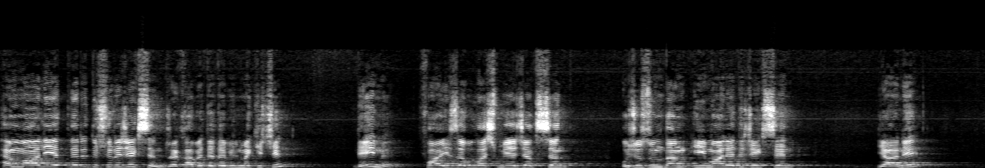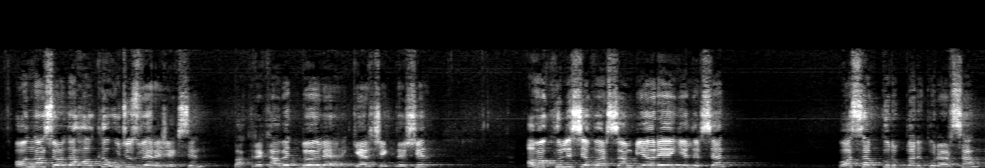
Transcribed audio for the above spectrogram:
hem maliyetleri düşüreceksin rekabet edebilmek için değil mi? Faize bulaşmayacaksın. Ucuzundan imal edeceksin. Yani ondan sonra da halka ucuz vereceksin. Bak rekabet böyle gerçekleşir. Ama kulis yaparsan bir araya gelirsen WhatsApp grupları kurarsan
